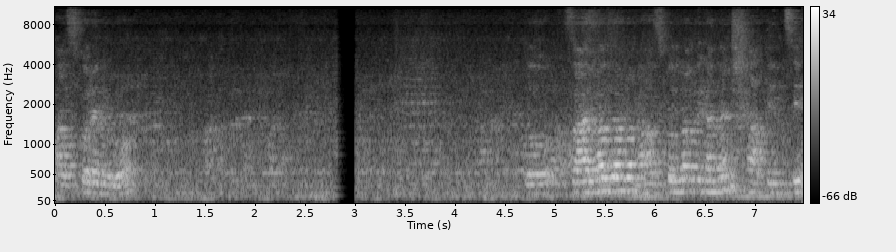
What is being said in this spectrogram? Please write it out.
ভাঁজ করে নিব। তো চার ভাঁজে আমরা ভাঁজ করলাম এখানে সাত ইঞ্চি।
